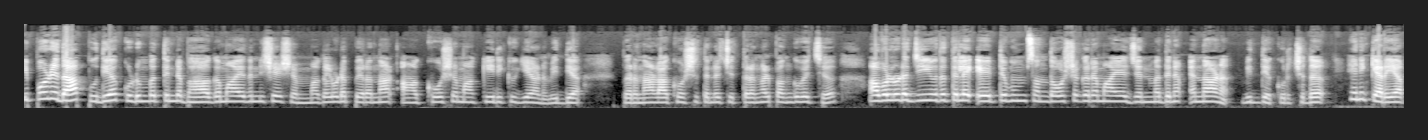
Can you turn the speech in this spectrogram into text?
ഇപ്പോഴിതാ പുതിയ കുടുംബത്തിന്റെ ഭാഗമായതിനു ശേഷം മകളുടെ പിറന്നാൾ ആഘോഷമാക്കിയിരിക്കുകയാണ് വിദ്യ. പിറന്നാൾ ആഘോഷത്തിന്റെ ചിത്രങ്ങൾ പങ്കുവച്ച് അവളുടെ ജീവിതത്തിലെ ഏറ്റവും സന്തോഷകരമായ ജന്മദിനം എന്നാണ് വിദ്യ കുറിച്ചത്. എനിക്കറിയാം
